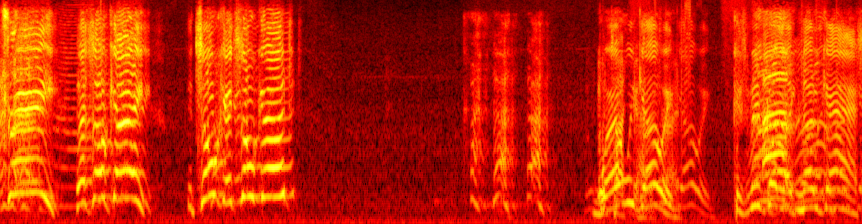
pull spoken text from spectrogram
oh. Tree! That's okay! It's all it's all good! Where are we going? Because we've got like no gas.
